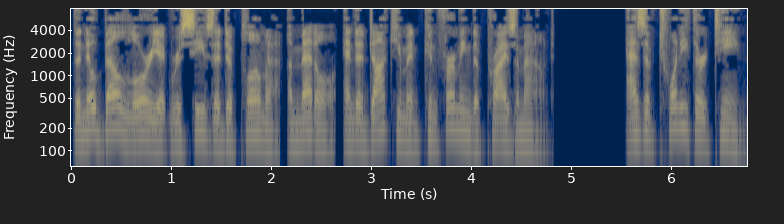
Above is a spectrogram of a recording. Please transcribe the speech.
The Nobel laureate receives a diploma, a medal, and a document confirming the prize amount. As of 2013,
